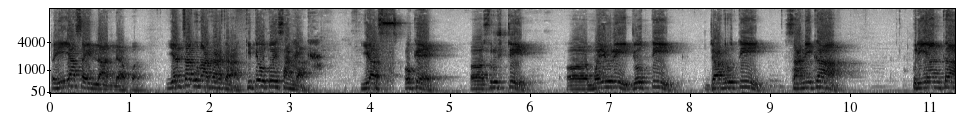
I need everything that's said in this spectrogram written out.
तर हे या साईडला आणले आपण. यांचा गुणाकार करा. किती होतोय सांगा? यस ओके सृष्टी मयुरी ज्योती जागृती सानिका प्रियांका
